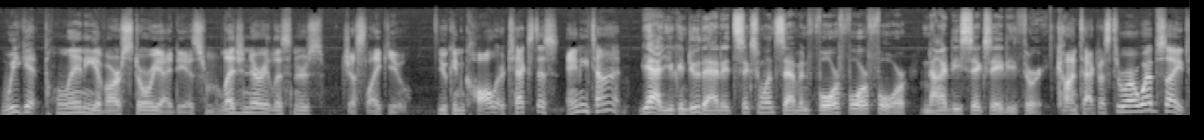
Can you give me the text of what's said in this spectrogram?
We get plenty of our story ideas from legendary listeners just like you. You can call or text us anytime. Yeah, you can do that at 617 444 9683. Contact us through our website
